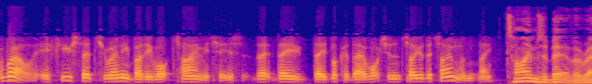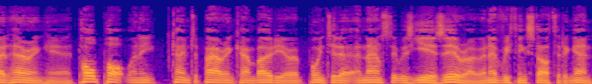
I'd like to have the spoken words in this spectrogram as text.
Well, if you said to anybody what time it is, they, they, they'd look at their watch and tell you the time, wouldn't they? Time's a bit of a red herring here. Pol Pot, when he came to power in Cambodia, pointed at, announced it was year zero, and everything started again.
